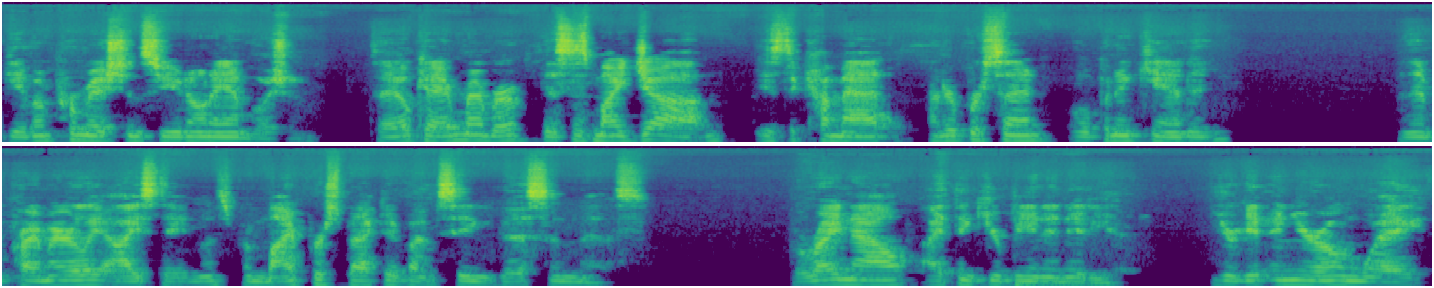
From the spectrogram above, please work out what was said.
Give them permission so you don't ambush them. Say, okay, remember, this is my job is to come at 100% open and candid. And then primarily I statements. From my perspective, I'm seeing this and this. But right now, I think you're being an idiot. You're getting in your own way.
